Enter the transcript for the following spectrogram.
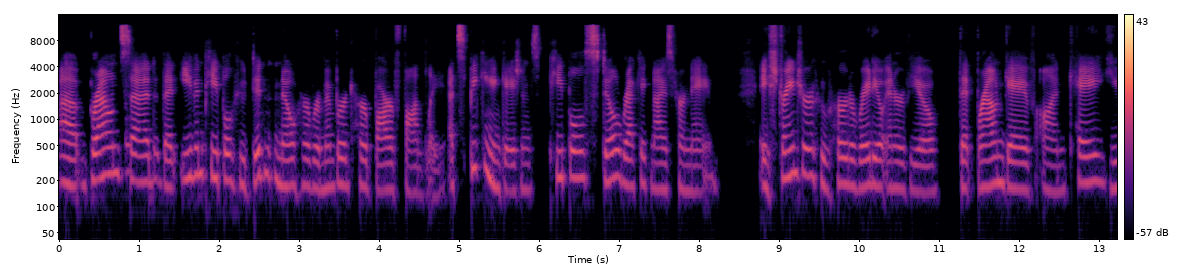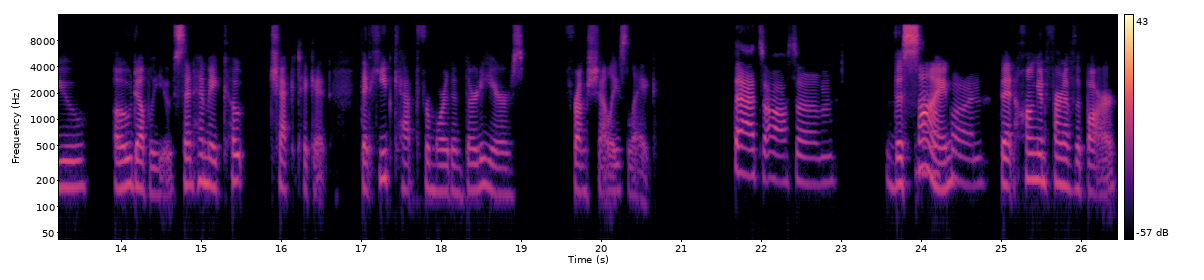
Uh, Brown said that even people who didn't know her remembered her bar fondly. At speaking engagements, people still recognize her name. A stranger who heard a radio interview that Brown gave on KUOW sent him a coat check ticket that he'd kept for more than 30 years from Shelly's leg. That's awesome. The sign that hung in front of the bar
